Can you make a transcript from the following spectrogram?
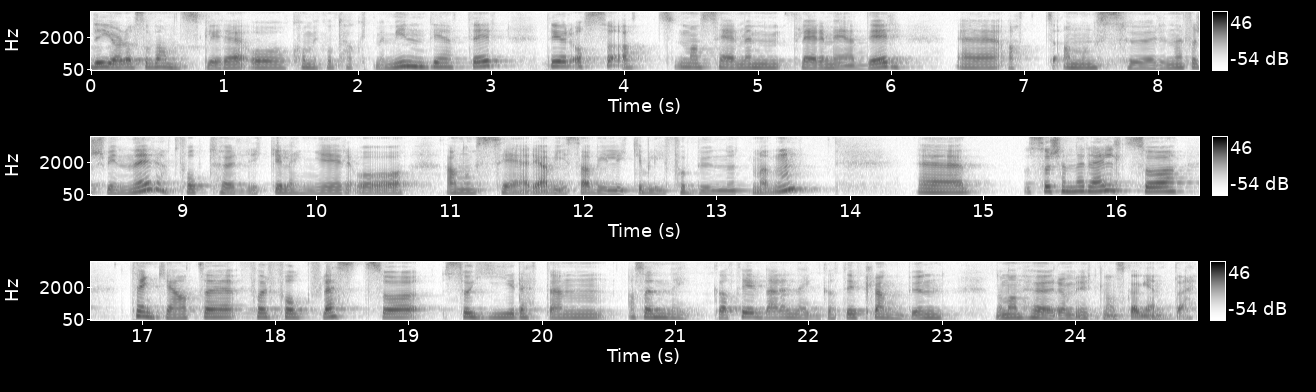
Det gjør det også vanskeligere å komme i kontakt med myndigheter. Det gjør også at man ser med flere medier eh, at annonsørene forsvinner. At folk tør ikke lenger å annonsere i avisa, vil ikke bli forbundet med den. Eh, så generelt så tenker jeg at eh, for folk flest så, så gir dette en, altså en negativ, det er en negativ klangbunn når man hører om utenlandske agenter.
